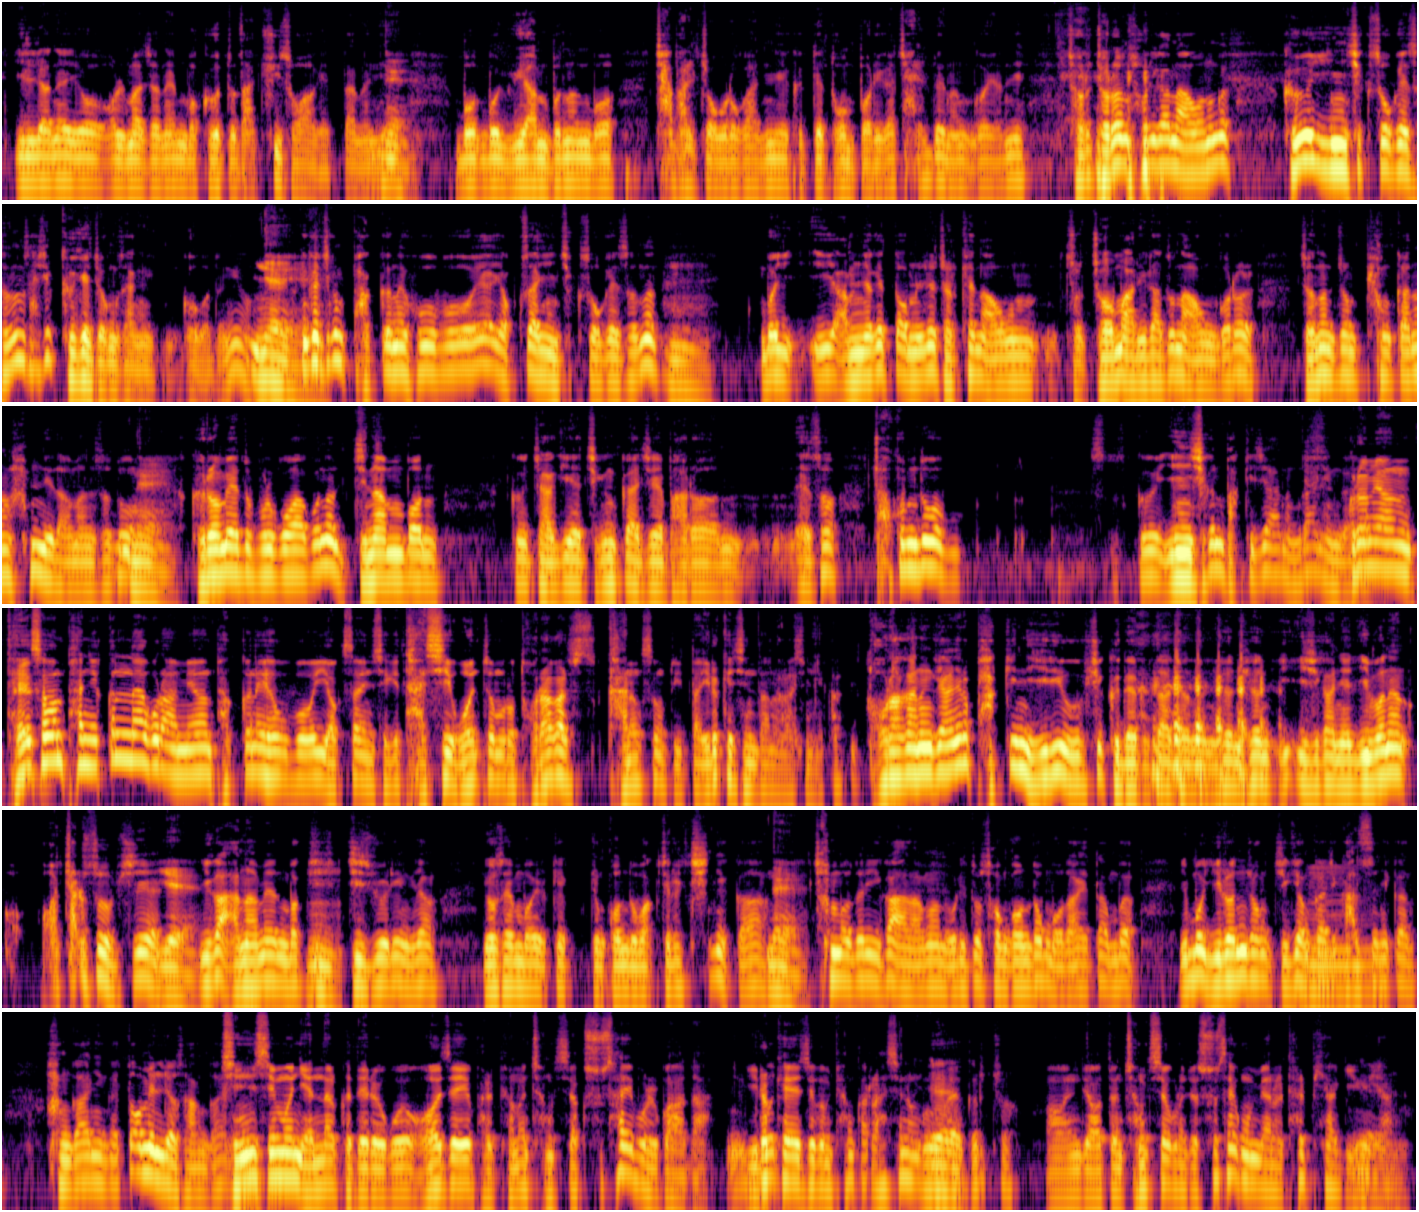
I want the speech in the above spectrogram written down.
일년에 요 얼마 전에 뭐 그것도 다 취소하겠다느니 네. 뭐, 뭐 위안부는 뭐 자발적으로 갔니 그때 돈벌이가 잘 되는 거였니 저런, 저런 소리가 나오는 거 그 인식 속에서는 사실 그게 정상인 거거든요. 네. 그러니까 지금 박근혜 후보의 역사 인식 속에서는 음. 뭐이 압력에 떠밀려 저렇게 나온 저, 저 말이라도 나온 거를 저는 좀 평가는 합니다만서도 네. 그럼에도 불구하고는 지난번 그 자기의 지금까지의 발언에서 조금도 그 인식은 바뀌지 않은 거 아닌가요? 그러면 대선판이 끝나고 나면 박근혜 후보의 역사 인식이 다시 원점으로 돌아갈 수- 가능성도 있다 이렇게 진단을 하십니까? 돌아가는 게 아니라 바뀐 일이 없이 그대로다 저는 현, 현, 이- 이 시간에 이번엔 어쩔 수 없이 예. 이거 안 하면 막 지, 지지율이 그냥 요새 뭐 이렇게 좀 곤도박질을 치니까 네. 참모들이 이거 안 하면 우리도 선거운동 못 하겠다 뭐, 이뭐 이런 정 지경까지 갔으니까 한 거 아닌가 떠밀려서 한 거 아닌가 진심은 옛날 그대로고 어제의 발표는 정치적 수사에 불과하다 이렇게 지금 평가를 하시는 거고요. 예, 그렇죠. 어, 이제 어떤 정치적으로 이제 수세 국면을 탈피하기 예. 위한.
